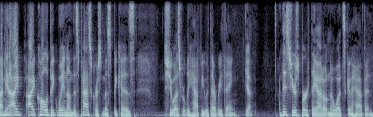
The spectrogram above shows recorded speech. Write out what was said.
I mean, Yeah. I I call a big win on this past Christmas because she was really happy with everything. yeah. This year's birthday, I don't know what's going to happen.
